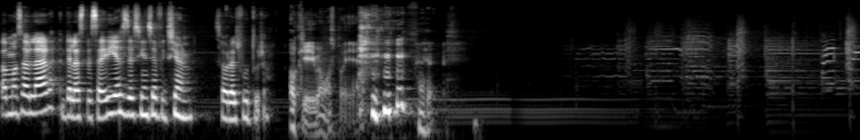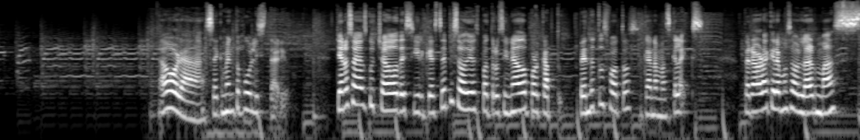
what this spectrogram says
vamos a hablar de las pesadillas de ciencia ficción sobre el futuro. Ok, vamos para allá. Ahora, segmento publicitario. Ya nos han escuchado decir que este episodio es patrocinado por Captu. Vende tus fotos, gana más que likes. Pero ahora queremos hablar más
